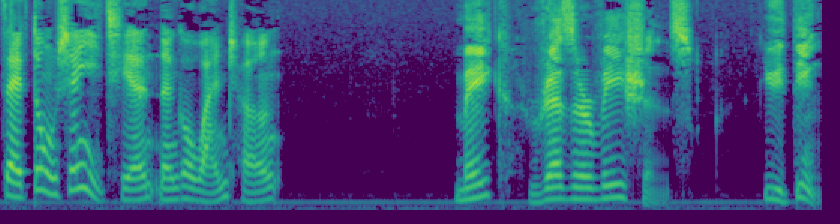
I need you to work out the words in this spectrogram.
在动身以前能够完成。Make reservations，预定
